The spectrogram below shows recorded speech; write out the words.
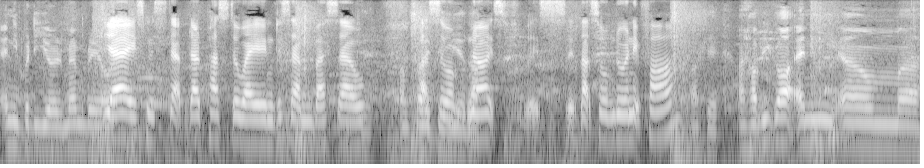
anybody you're remembering? or- Yeah, it's my stepdad passed away in December, so I'm sorry to hear no, that. it's, it's that's what I'm doing it for. Okay. And have you got any um, uh,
